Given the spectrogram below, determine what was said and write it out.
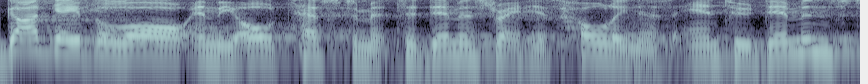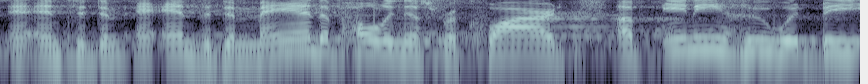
God gave the law in the Old Testament to demonstrate his holiness and to demonstrate and to de- and the demand of holiness required of any who would be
